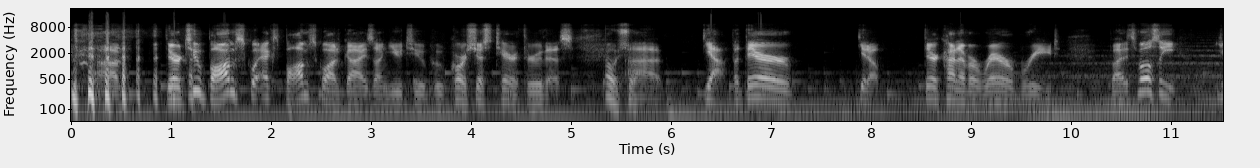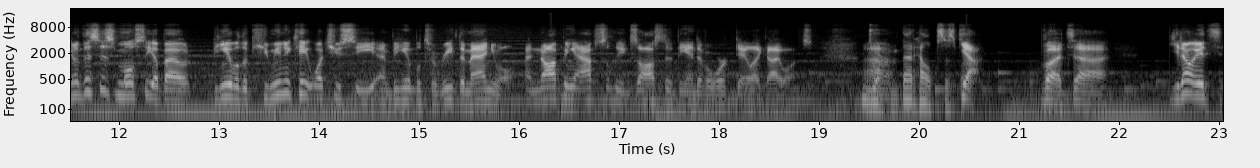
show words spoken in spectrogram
um, there are two bomb squad ex bomb squad guys on youtube who of course just tear through this Oh sure. uh, yeah, but they're, you know, they're kind of a rare breed. But it's mostly, you know, this is mostly about being able to communicate what you see and being able to read the manual and not being absolutely exhausted at the end of a workday like I was. yeah, um, that helps as well. Yeah, but uh, you know, it's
